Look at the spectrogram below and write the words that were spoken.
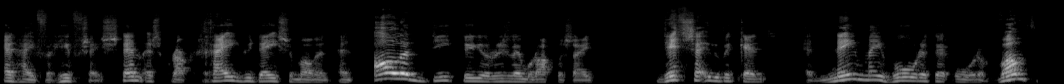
en hij verhief zijn stem en sprak, gij Judese mannen en alle die te Jeruzalem woonachtig zijn, dit zij u bekend en neem mijn woorden ter oren, want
